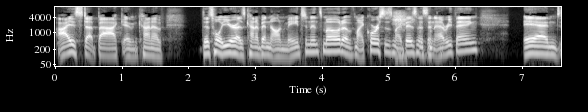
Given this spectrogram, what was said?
I stepped back and kind of this whole year has kind of been on maintenance mode of my courses, my business, and everything. And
